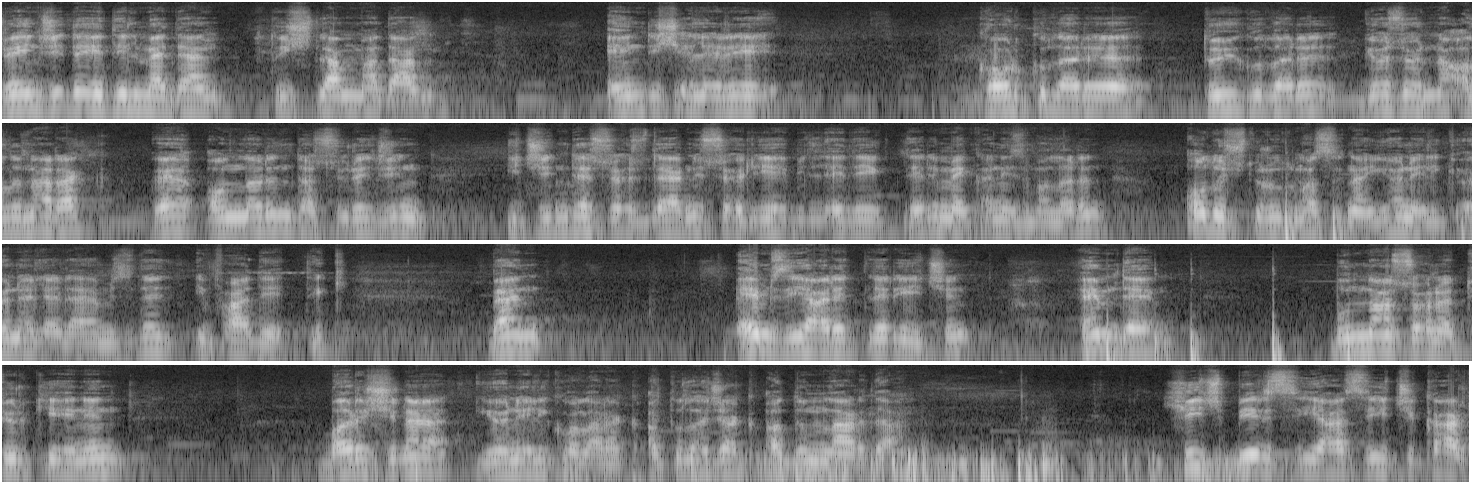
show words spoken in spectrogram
rencide edilmeden, dışlanmadan endişeleri, korkuları, duyguları göz önüne alınarak ve onların da sürecin içinde sözlerini söyleyebildikleri mekanizmaların oluşturulmasına yönelik önerilerimizi de ifade ettik. Ben hem ziyaretleri için hem de bundan sonra Türkiye'nin barışına yönelik olarak atılacak adımlarda hiçbir siyasi çıkar,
